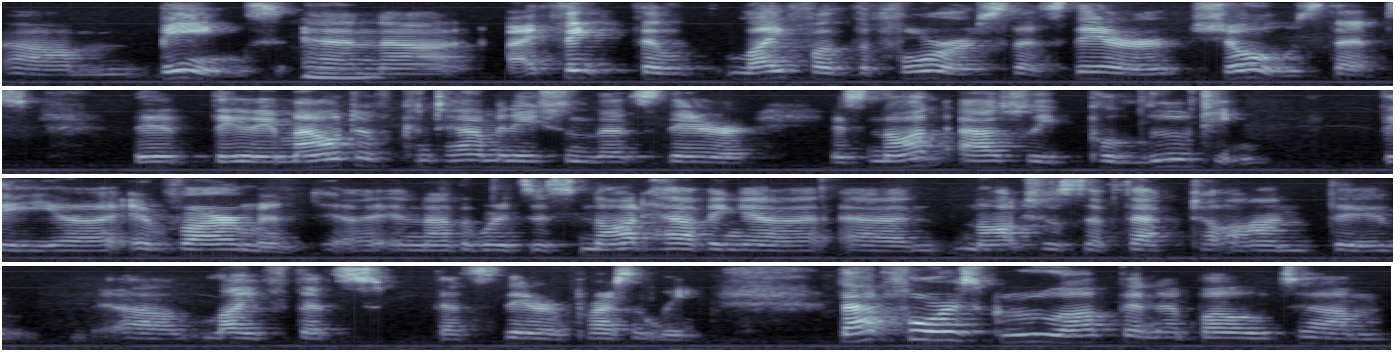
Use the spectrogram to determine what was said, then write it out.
um, beings. Mm-hmm. And uh, I think the life of the forest that's there shows that the, the amount of contamination that's there is not actually polluting the uh, environment. Uh, in other words, it's not having a, a noxious effect on the uh, life that's that's there presently. That forest grew up in about um,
